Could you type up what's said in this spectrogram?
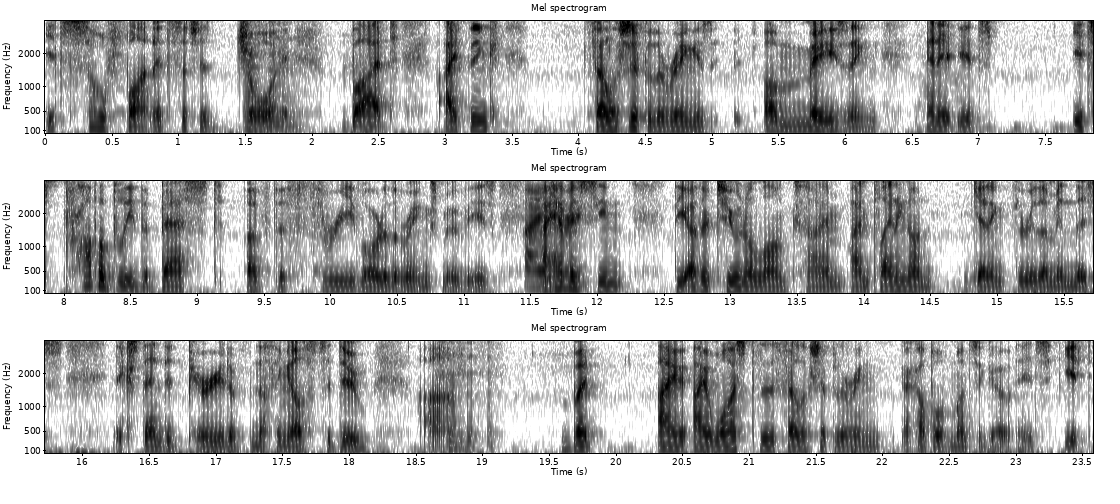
it's so fun. It's such a joy. Mhm. But I think Fellowship of the Ring is amazing, and it, it's it's probably the best of the three Lord of the Rings movies. I I, haven't seen the other two in a long time. I'm planning on getting through them in this extended period of nothing else to do. Um, but I I watched the Fellowship of the Ring a couple of months ago. and It's it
